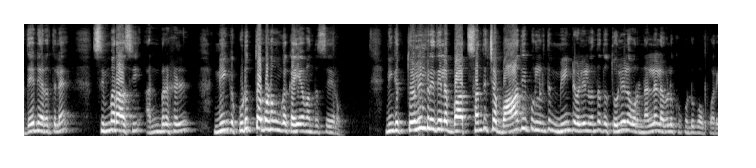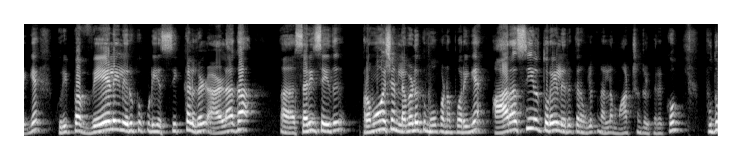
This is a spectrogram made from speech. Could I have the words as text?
அதே நேரத்தில் சிம்மராசி அன்பர்கள் நீங்கள் கொடுத்த பணம் உங்கள் கையை வந்து சேரும். நீங்கள் தொழில் ரீதியில் பா சந்தித்த பாதிப்புகளிலிருந்து மீண்டு வெளியில் வந்து அந்த தொழிலை ஒரு நல்ல லெவலுக்கு கொண்டு போக போகிறீங்க குறிப்பாக வேலையில் இருக்கக்கூடிய சிக்கல்கள் அழகாக சரி செய்து ப்ரமோஷன் லெவலுக்கு மூவ் பண்ண போகிறீங்க அரசியல் துறையில் இருக்கிறவங்களுக்கு நல்ல மாற்றங்கள் பிறக்கும். புது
